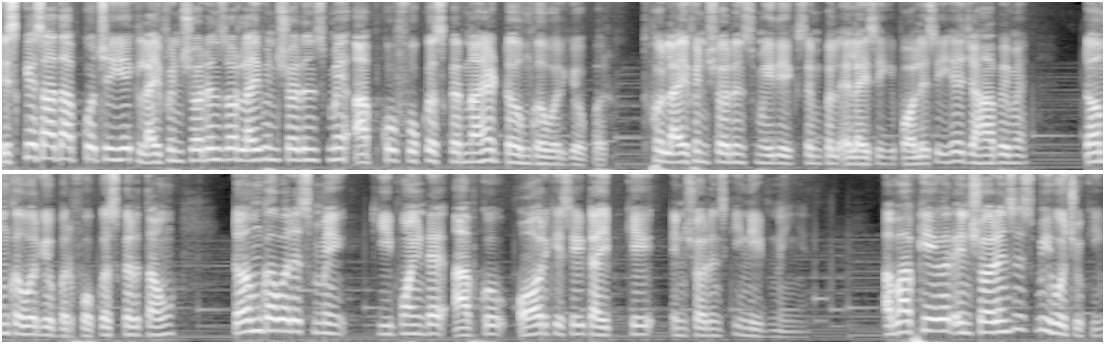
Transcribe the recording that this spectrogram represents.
इसके साथ आपको चाहिए एक लाइफ इंश्योरेंस और लाइफ इंश्योरेंस में आपको फोकस करना है टर्म कवर के ऊपर। तो लाइफ इंश्योरेंस मेरी एक सिंपल एलआईसी की पॉलिसी है, जहाँ पे मैं टर्म कवर के ऊपर फोकस करता हूँ। टर्म कवर इसमें की पॉइंट है, आपको और किसी टाइप के इंश्योरेंस की नीड नहीं है। अब आपकी अगर इंश्योरेंसेस भी हो चुकी,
